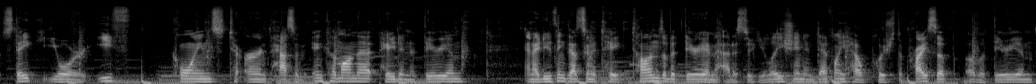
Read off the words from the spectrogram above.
stake your ETH coins to earn passive income on that paid in Ethereum. And I do think that's going to take tons of Ethereum out of circulation and definitely help push the price up of Ethereum.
